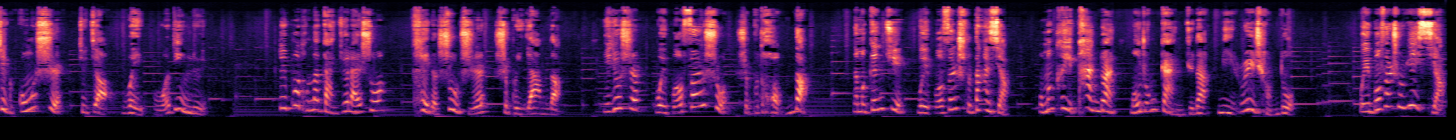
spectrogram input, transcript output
这个公式就叫韦伯定律。对不同的感觉来说，k 的数值是不一样的，也就是韦伯分数是不同的。那么根据韦伯分数的大小，我们可以判断某种感觉的敏锐程度。韦伯分数越小，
